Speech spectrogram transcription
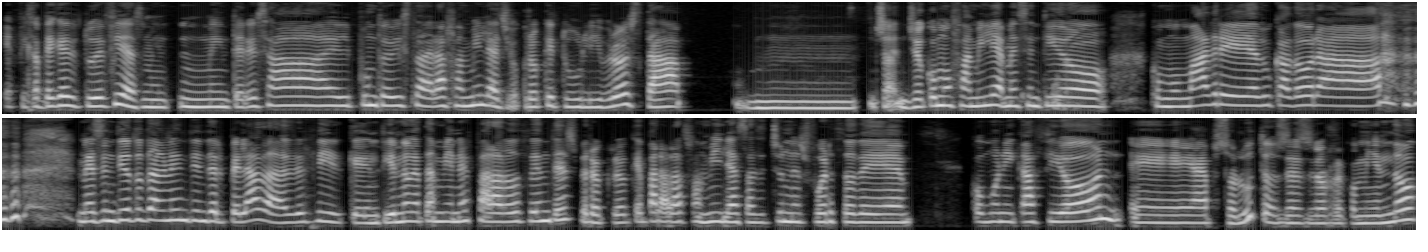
Eh, fíjate que tú decías, me, interesa el punto de vista de la familia. Yo creo que tu libro está mm, o sea, yo como familia me he sentido, como madre educadora, me he sentido totalmente interpelada. Es decir, que entiendo que también es para docentes, pero creo que para las familias has hecho un esfuerzo de, comunicación eh, absolutos. Se los recomiendo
